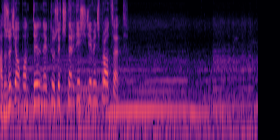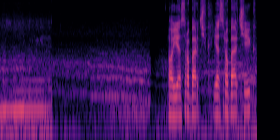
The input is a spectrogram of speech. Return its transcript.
A zużycie opon tylnych jest 49%. O, jest Robercik, jest Robercik.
